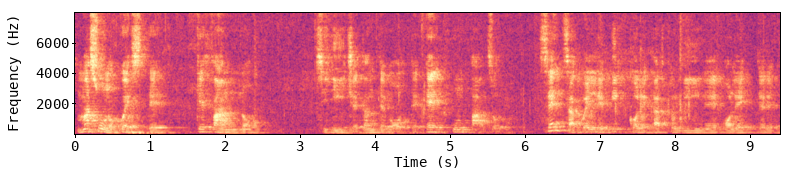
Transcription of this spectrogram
Ma sono queste che fanno, si dice tante volte, è un puzzle. Senza quelle piccole cartoline o lettere,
